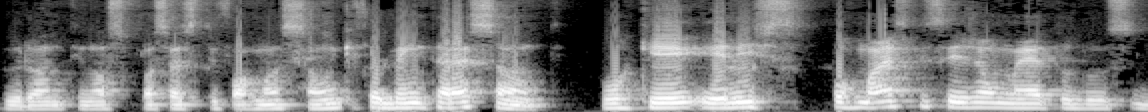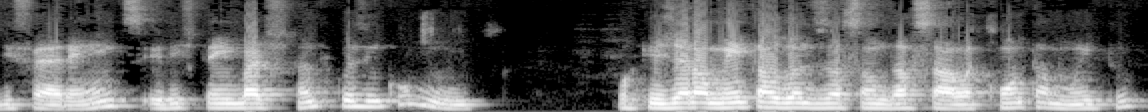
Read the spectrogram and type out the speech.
durante nosso processo de formação e que foi bem interessante, porque eles, por mais que sejam métodos diferentes, eles têm bastante coisa em comum, porque geralmente a organização da sala conta muito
